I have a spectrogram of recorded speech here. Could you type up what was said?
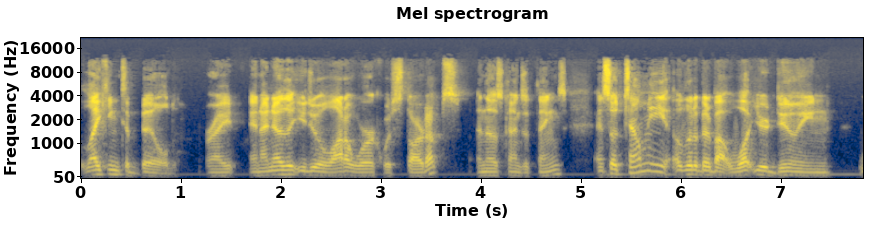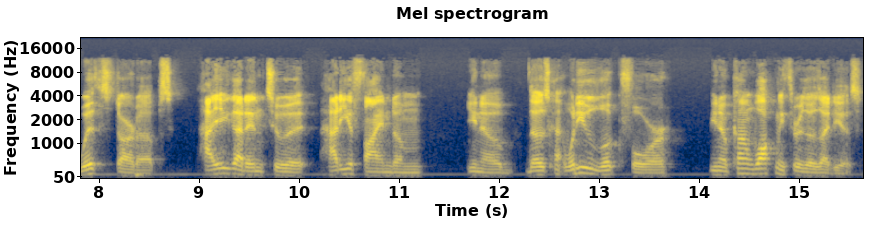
liking to build right? And i know that you do a lot of work with startups and those kinds of things. And so tell me a little bit about what you're doing with startups how you got into it how do you find them you know those kind what do you look for you know, kind of walk me through those ideas.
